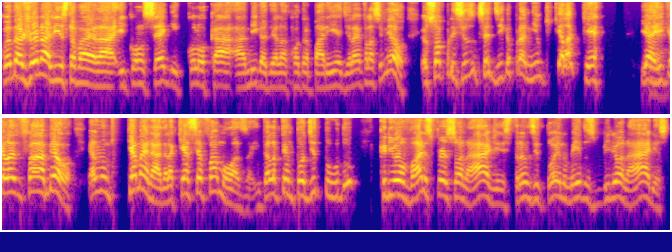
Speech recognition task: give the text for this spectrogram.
quando a jornalista vai lá e consegue colocar a amiga dela contra a parede lá e falar assim: Meu, eu só preciso que você diga para mim o que, que ela quer. E aí que ela fala, meu, ela não quer mais nada, ela quer ser famosa. Então ela tentou de tudo, criou vários personagens, transitou no meio dos bilionários.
